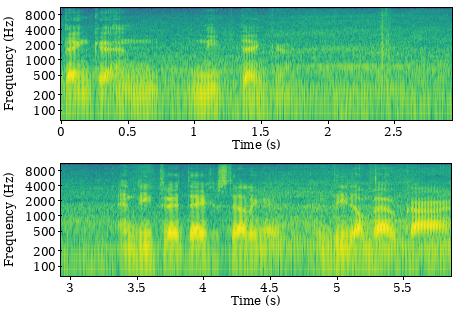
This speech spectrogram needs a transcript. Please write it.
denken en niet denken. En die twee tegenstellingen, die dan bij elkaar,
